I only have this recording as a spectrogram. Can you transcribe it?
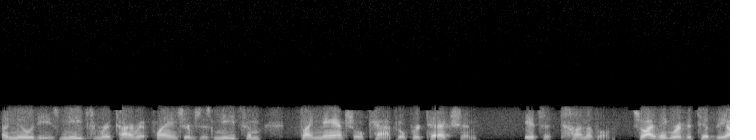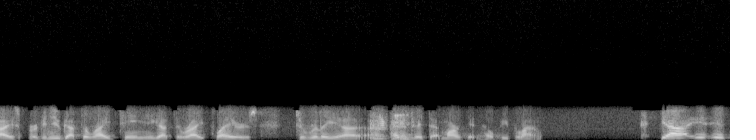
annuities, need some retirement planning services, need some financial capital protection? It's a ton of them. So I think we're at the tip of the iceberg, and you've got the right team, you've got the right players to really uh, penetrate that market and help people out. Yeah, it, it's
